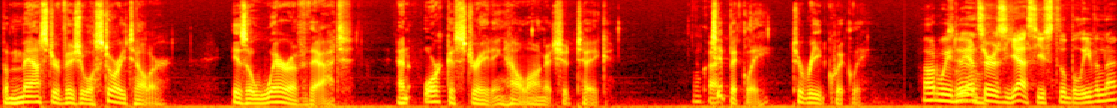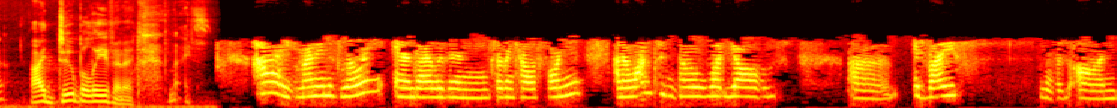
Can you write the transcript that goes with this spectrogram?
the master visual storyteller is aware of that and orchestrating how long it should take, Okay. typically to read quickly. How do we do? The answer is yes. You still believe in that? I do believe in it. Nice. Hi, my name is Lily, and I live in Southern California, and I wanted to know what y'all's uh, advice was on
